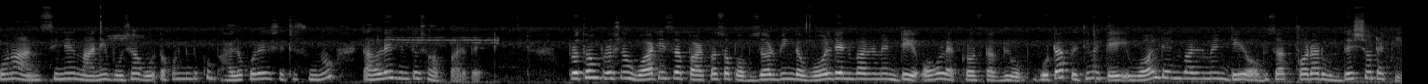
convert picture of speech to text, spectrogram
কোনো আনসিনের মানে বোঝাবো, তখন কিন্তু খুব ভালো করে সেটা শুনো, তাহলেই কিন্তু সব পারবে। প্রথম প্রশ্ন what is the purpose of observing the world environment day all across the globe গোটা পৃথিবীতে ওয়ার্ল্ড এনভায়রনমেন্ট ডে অবজার্ভ করার উদ্দেশ্যটা কী?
